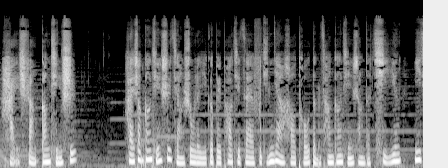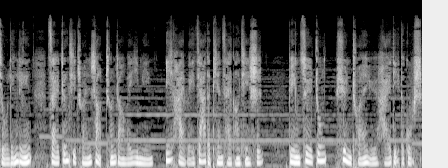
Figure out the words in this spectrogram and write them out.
海上钢琴师》。《海上钢琴师》讲述了一个被抛弃在弗吉尼亚号头等舱钢琴上的弃婴一九零零，在蒸汽船上成长为一名以海为家的天才钢琴师，并最终殉船于海底的故事。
